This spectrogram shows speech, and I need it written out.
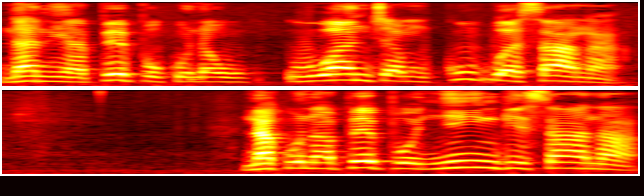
ndani ya pepo kuna uwanja mkubwa sana. Na kuna pepo nyingi sana.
